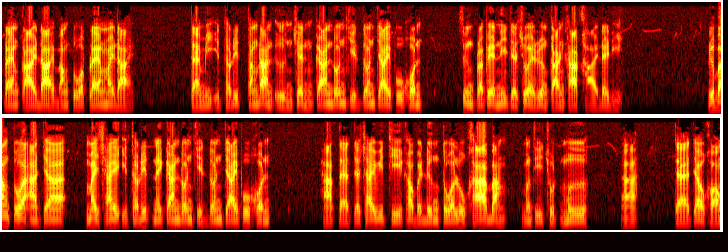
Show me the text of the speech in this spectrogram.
แปลงกายได้ บางตัวแปลงไม่ได้ แต่มีอิทธิฤทธิ์ทางด้านอื่น เช่น การดนจิตดนใจผู้คน ซึ่งประเภทนี้จะช่วยเรื่องการค้าขายได้ดี หรือบางตัวอาจจะไม่ใช้อิทธิฤทธิ์ในการดนจิตดนใจผู้คน หากแต่จะใช้วิธีเข้าไปดึงตัวลูกค้าบ้าง บางทีฉุดมืออ่าแต่เจ้าของ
